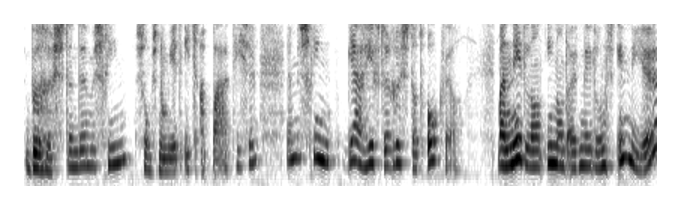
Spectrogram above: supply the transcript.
berustende misschien. Soms noem je het iets apathische. En misschien ja, heeft de rust dat ook wel. Maar Nederland, iemand uit Nederlands-Indië,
